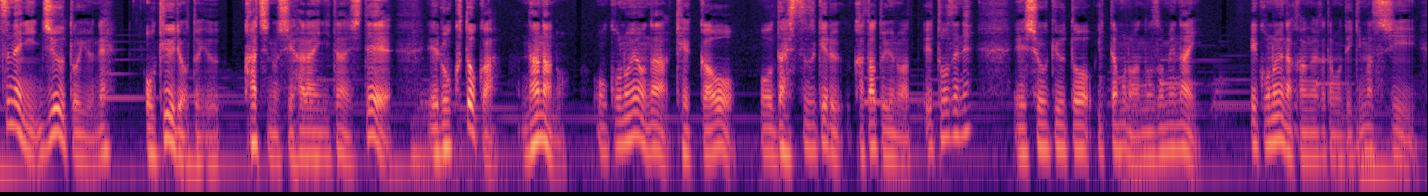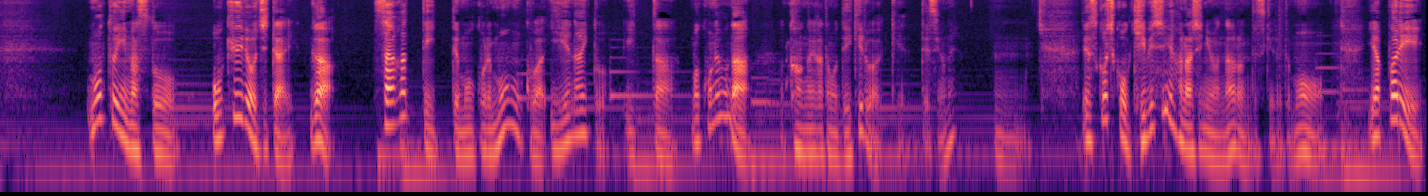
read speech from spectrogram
常に10というねお給料という価値の支払いに対して6とか7のこのような結果を出し続ける方というのは当然ね昇給といったものは望めないこのような考え方もできますしもっと言いますとお給料自体が下がっていってもこれ文句は言えないといった、まあ、このような考え方もできるわけですよね。で少しこう厳しい話にはなるんですけれどもやっぱり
